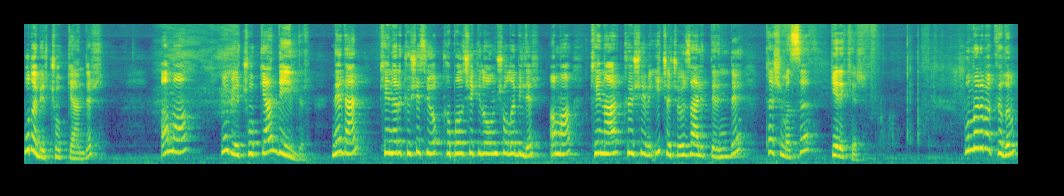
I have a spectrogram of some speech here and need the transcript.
Bu da bir çokgendir. Ama bu bir çokgen değildir. Neden? Kenarı köşesi yok. Kapalı şekil olmuş olabilir. Ama kenar, köşe ve iç açı özelliklerini de taşıması gerekir. Bunlara bakalım.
